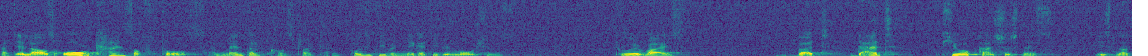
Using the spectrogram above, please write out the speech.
that allows all kinds of thoughts and mental constructs and positive and negative emotions to arise, but that pure consciousness is not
